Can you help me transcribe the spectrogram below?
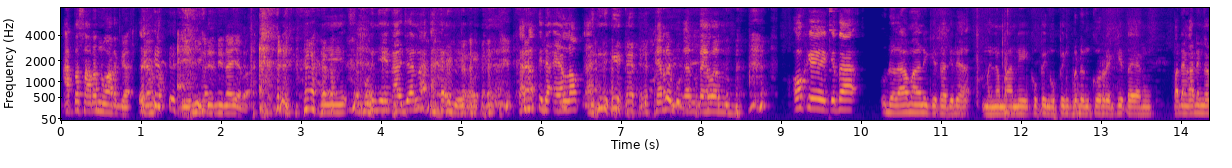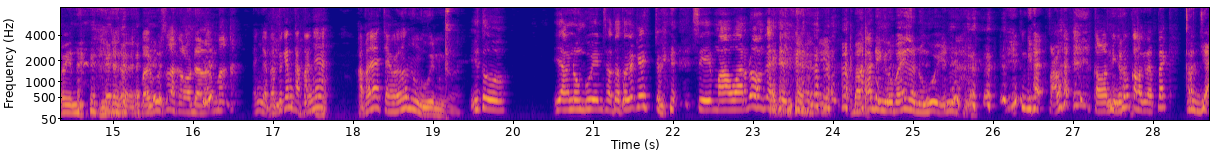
atas saran warga. Udah, Pak. Di hiddenin aja, Pak. disembunyiin aja nak karena tidak elok. Karena bukan talent. Oke kita udah lama nih kita tidak menemani kuping-kuping pedengkur kita yang pada nggak dengerin Bagus lah kalau udah lama. Eh, enggak, tapi kan katanya katanya cewek lu nungguin gue. itu yang nungguin satu-satunya kayak cu- si Mawar doang kayaknya Bahkan di rumahnya gak nungguin. Enggak, salah. Kalau ningrum kalau kita tag kerja.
